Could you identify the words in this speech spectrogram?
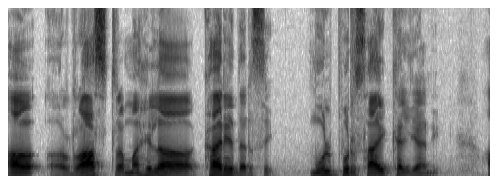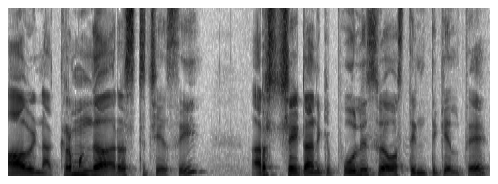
ఆ రాష్ట్ర మహిళా కార్యదర్శి మూల్పూర్ సాయి కళ్యాణి ఆవిడని అక్రమంగా అరెస్ట్ చేసి అరెస్ట్ చేయడానికి పోలీస్ వ్యవస్థ ఇంటికి వెళ్తే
